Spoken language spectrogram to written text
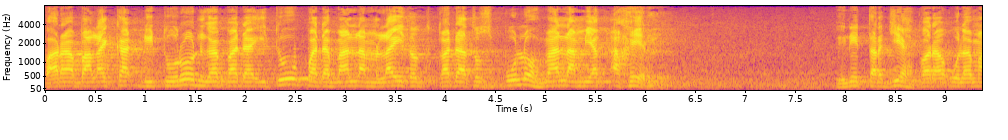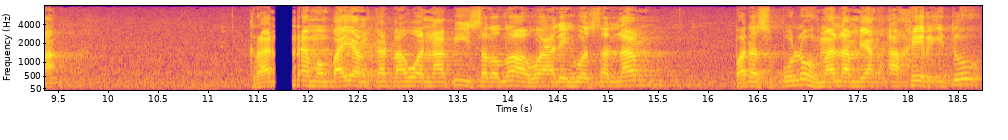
Para malaikat diturunkan pada itu pada malam Lailatul Qadar 10 malam yang akhir. Ini terjih para ulama. Kerana membayangkan bahawa Nabi sallallahu alaihi wasallam pada 10 malam yang akhir itu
